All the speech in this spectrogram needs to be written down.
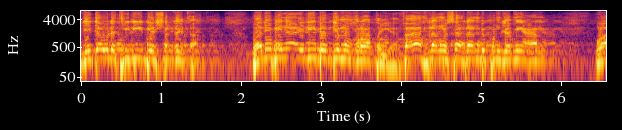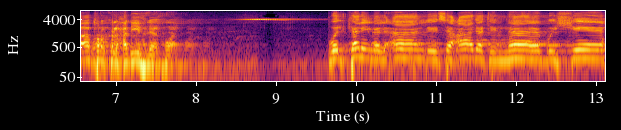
لدولة ليبيا الشقيقة ولبناء ليبيا الديمقراطية. فأهلا وسهلا بكم جميعا وأترك الحديث لإخوان. والكلمة الآن لسعادة النائب والشيخ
